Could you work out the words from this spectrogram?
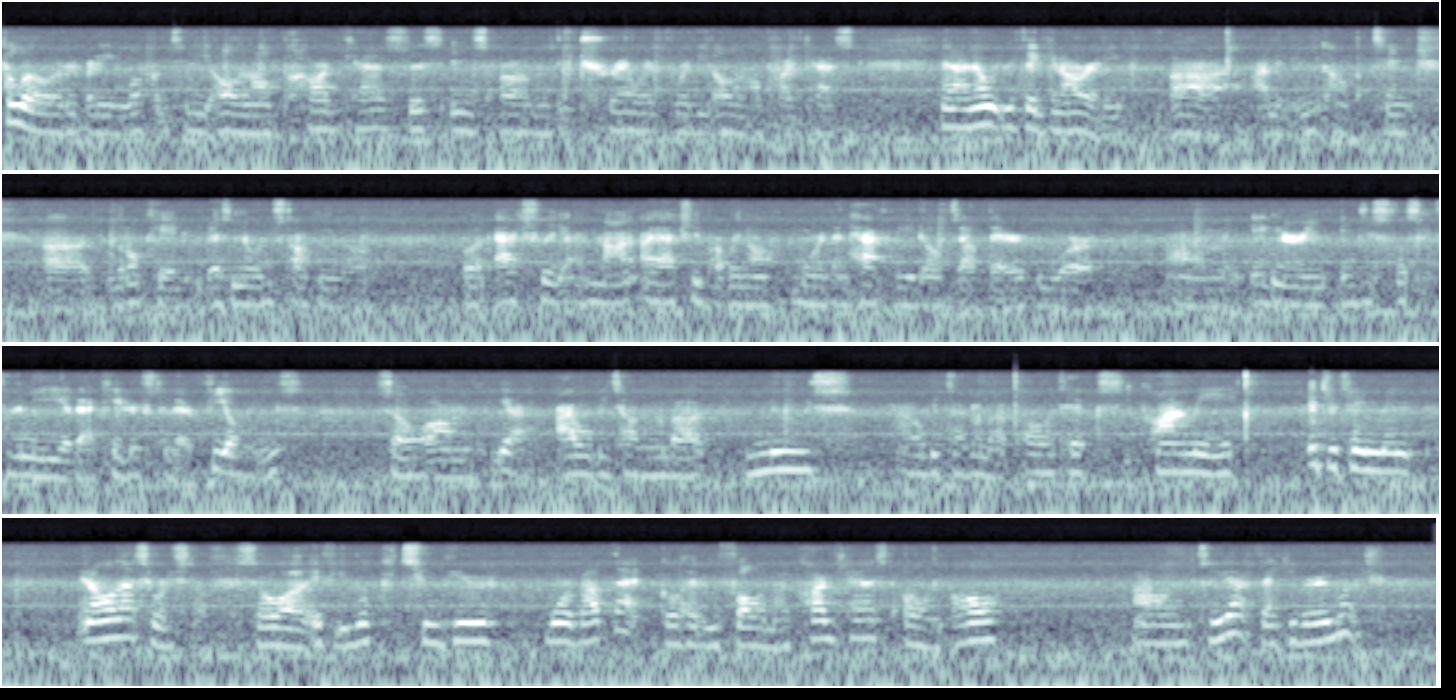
Hello, everybody, and welcome to the All in All podcast. This is um, the trailer for the All in All podcast. And I know what you're thinking already. Uh, I'm an incompetent uh, little kid who doesn't know what he's talking about. But actually, I'm not. I actually probably know more than half the adults out there who are um, ignorant and just listen to the media that caters to their feelings. So, um, yeah, I will be talking about news. I will be talking about politics, economy, entertainment, and all that sort of stuff. So uh, if you look to hear more about that, go ahead and follow my podcast, All in All. Um, so yeah, thank you very much.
